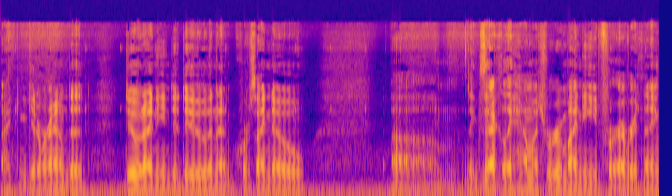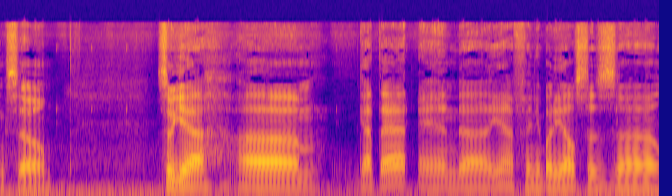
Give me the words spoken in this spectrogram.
I can get around to do what I need to do, and of course, I know um, exactly how much room I need for everything. So, so yeah, um, got that, and uh, yeah, if anybody else is uh,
